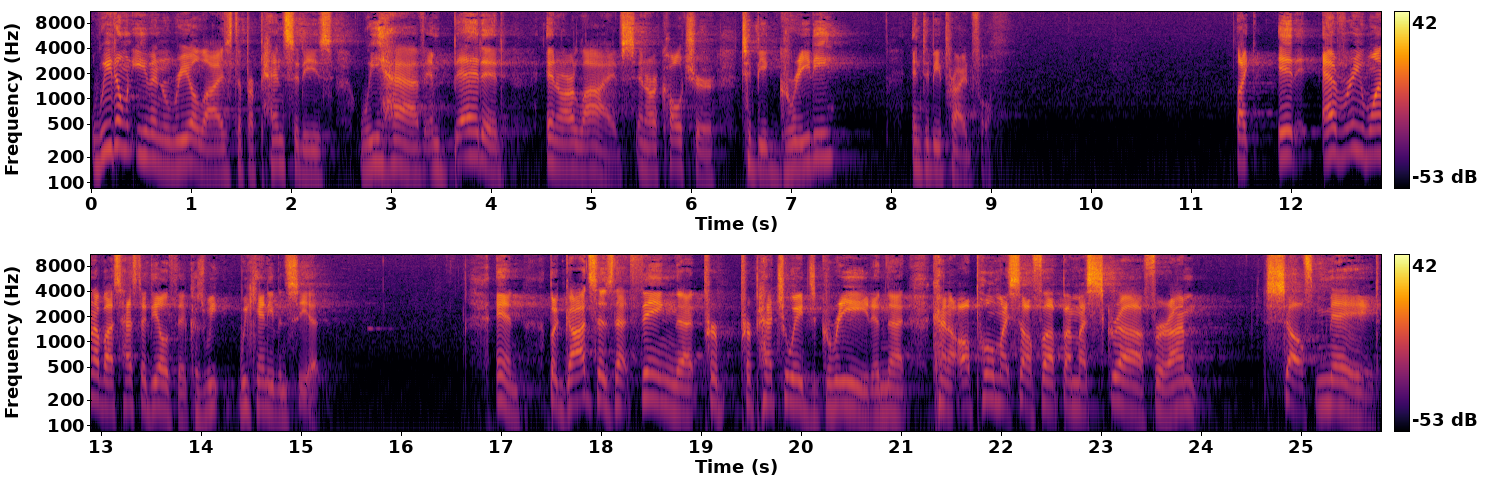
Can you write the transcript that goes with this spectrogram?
we don't even realize the propensities we have embedded in our lives, in our culture, to be greedy and to be prideful. Like it, every one of us has to deal with it because we, we can't even see it. And but God says that thing that per- perpetuates greed and that kind of I'll pull myself up by my scruff or I'm self-made.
